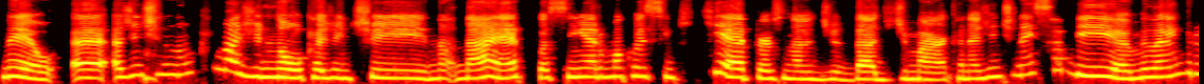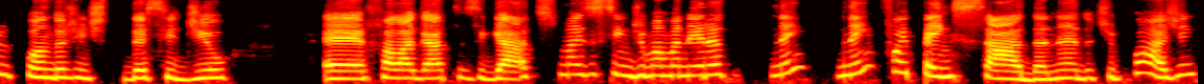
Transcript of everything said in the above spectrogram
meu, é, a gente nunca imaginou que a gente, na, na, época, assim, era uma coisa assim, que, que é personalidade de marca, né? A gente nem sabia. Eu me lembro quando a gente decidiu é, falar gatos e gatos, mas assim, de uma maneira nem, nem foi pensada, né? Do tipo, ah, a gente,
